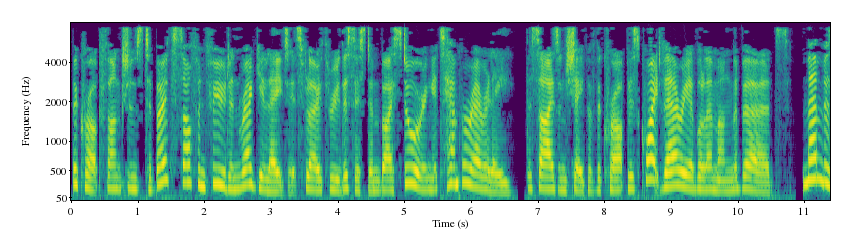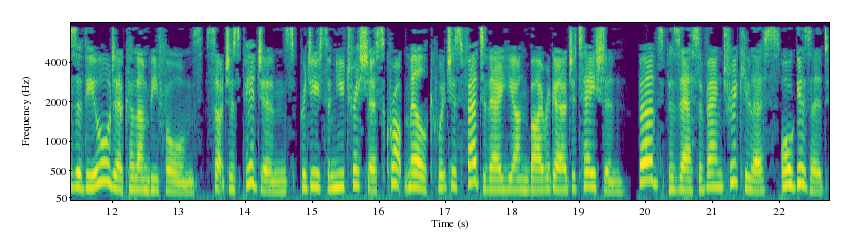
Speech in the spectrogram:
The crop functions to both soften food and regulate its flow through the system by storing it temporarily. The size and shape of the crop is quite variable among the birds. Members of the order Columbiformes, such as pigeons, produce a nutritious crop milk which is fed to their young by regurgitation. Birds possess a ventriculus, or gizzard,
